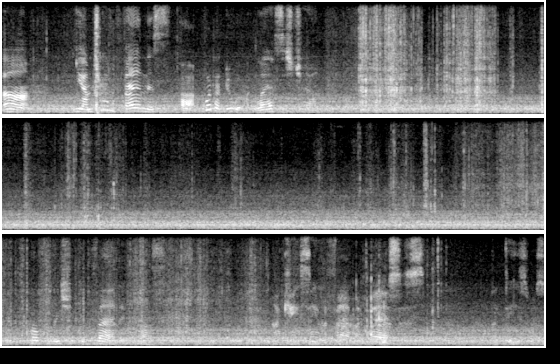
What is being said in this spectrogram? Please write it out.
Um, yeah, I'm trying to find this. Uh, what I do with my glasses, child? Hopefully she can find it because I can't seem to find my glasses. But these was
